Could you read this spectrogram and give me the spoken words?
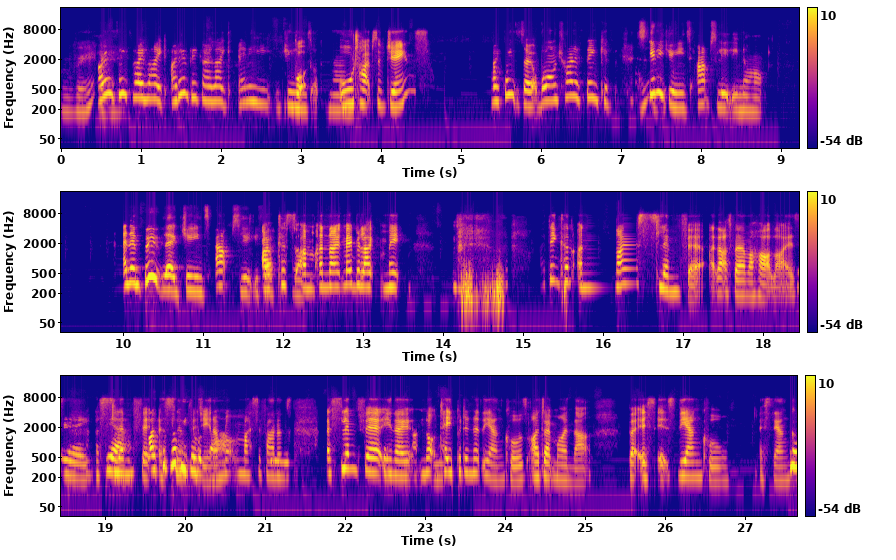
Really? i don't think i like i don't think i like any jeans What. All types of jeans? I think so. Well, I'm trying to think if skinny jeans, absolutely not. And then bootleg jeans, absolutely. I fucking just not. um, and like maybe like me. I think an, a nice slim fit. uh, That's where my heart lies. Okay, A yeah, slim fit, a slim fit jean. I'm not a massive fan of a slim fit. You know, not tapered in at the ankles. I don't mind that, but it's it's the ankle. It's the ankle.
